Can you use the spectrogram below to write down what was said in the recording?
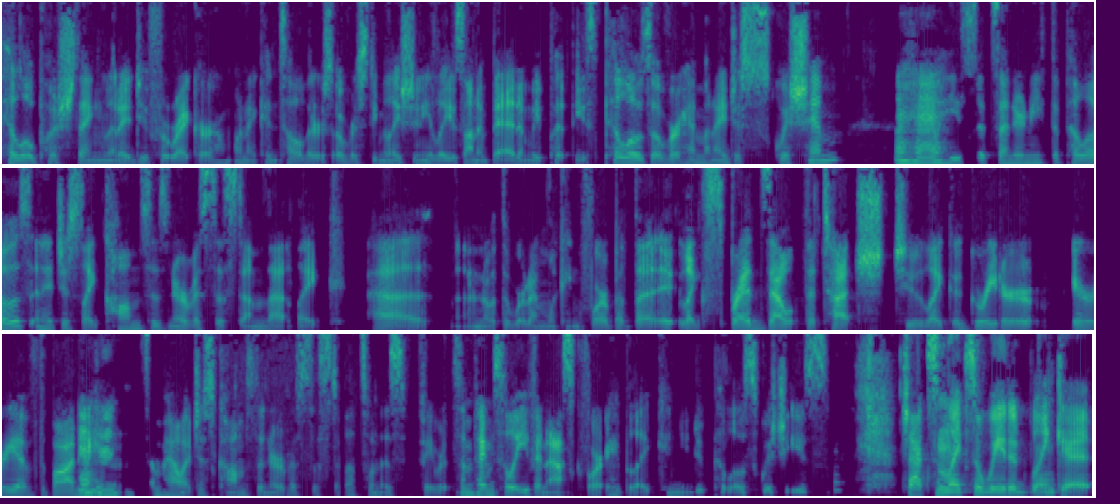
pillow push thing that I do for Riker when I can tell there's overstimulation. He lays on a bed and we put these pillows over him and I just squish him when he sits underneath the pillows and it just like calms his nervous system that like uh I don't know what the word I'm looking for, but the it like spreads out the touch to like a greater area of the body Mhm. and somehow it just calms the nervous system. That's one of his favorites. Sometimes he'll even ask for it. He'll be like, Can you do pillow squishies? Jackson likes a weighted blanket.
